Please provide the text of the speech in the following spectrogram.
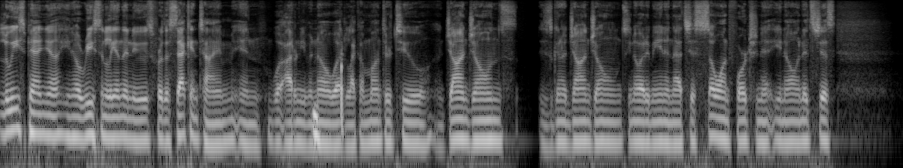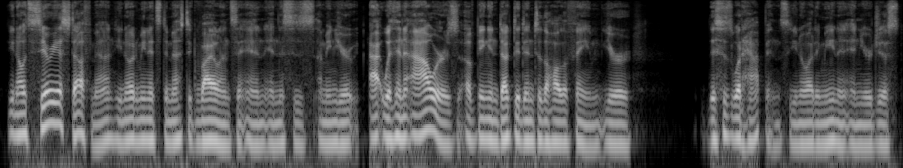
Luis Pena, you know, recently in the news for the second time in what I don't even know what, like a month or two. Jon Jones is gonna Jon Jones. You know what I mean? And that's just so unfortunate. You know, and it's just you know, it's serious stuff, man. You know what I mean? It's domestic violence, and and this is, I mean, you're at within hours of being inducted into the Hall of Fame. You're, this is what happens. You know what I mean? And, and you're just,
